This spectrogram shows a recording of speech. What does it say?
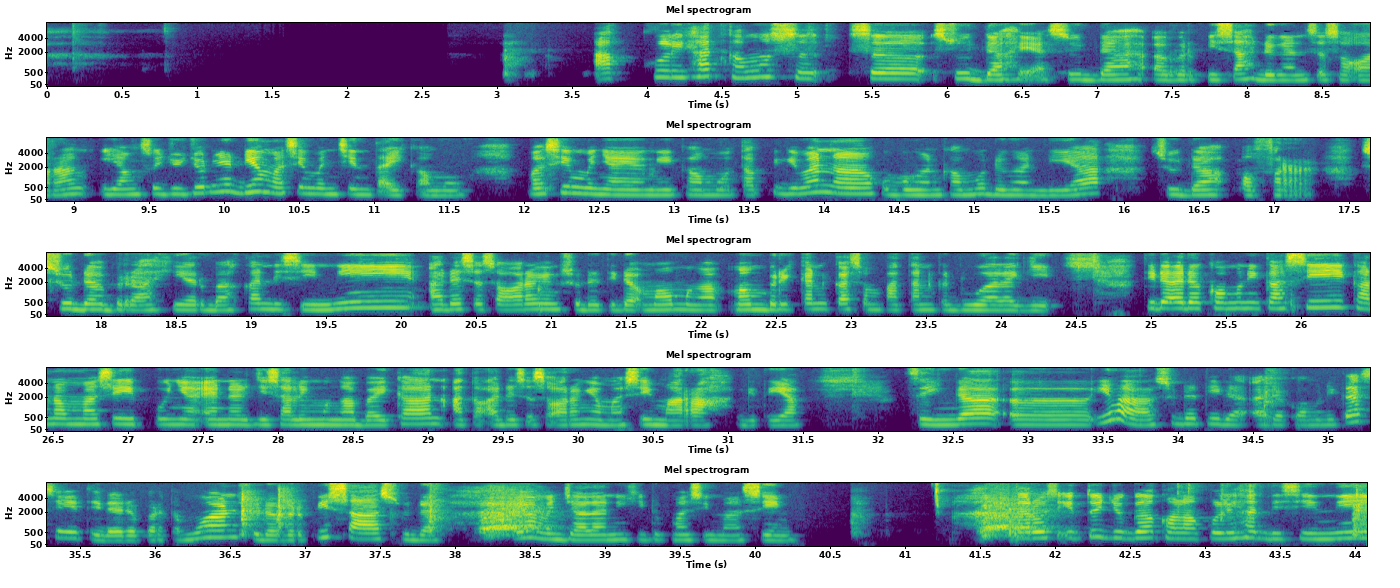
Aku lihat kamu se se sudah ya, sudah uh, berpisah dengan seseorang yang sejujurnya dia masih mencintai kamu, masih menyayangi kamu. Tapi gimana hubungan kamu dengan dia sudah over, sudah berakhir. Bahkan di sini ada seseorang yang sudah tidak mau memberikan kesempatan kedua lagi. Tidak ada komunikasi karena masih punya energi saling mengabaikan atau ada seseorang yang masih marah gitu ya sehingga uh, ya sudah tidak ada komunikasi, tidak ada pertemuan, sudah berpisah, sudah ya menjalani hidup masing-masing. Terus itu juga kalau aku lihat di sini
